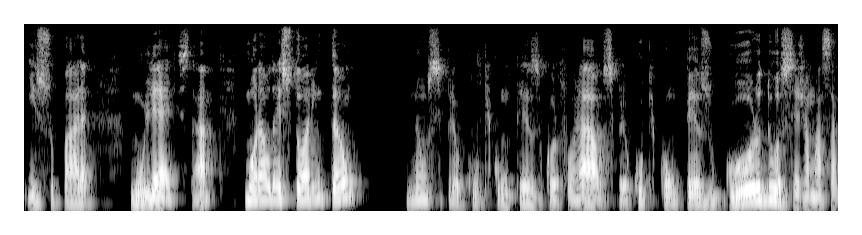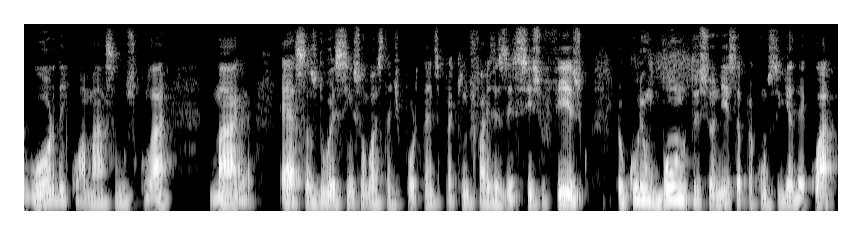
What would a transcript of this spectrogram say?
isso para mulheres, tá? Moral da história, então, não se preocupe com o peso corporal, se preocupe com o peso gordo, ou seja, a massa gorda, e com a massa muscular magra. Essas duas sim são bastante importantes para quem faz exercício físico. Procure um bom nutricionista para conseguir adequar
